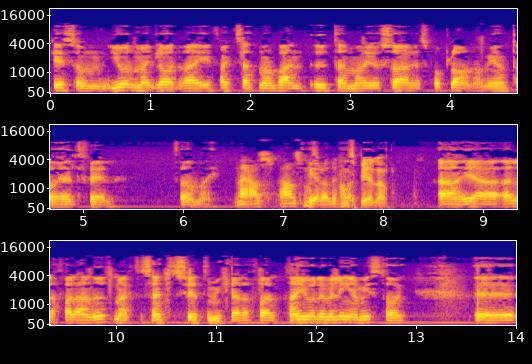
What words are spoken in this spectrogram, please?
det som gjorde mig glad var ju faktiskt att man vann utan Mario Suarez på plan om jag inte har helt fel för mig. Nej, han, han spelade Han, han spelade. Ah, ja, i alla fall. Han utmärkte sig inte så jättemycket i alla fall. Han gjorde väl inga misstag. Eh,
